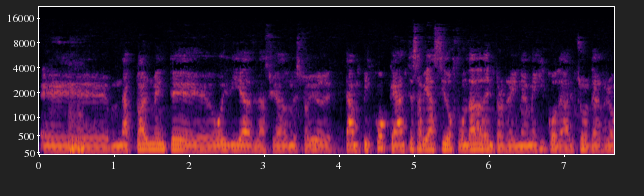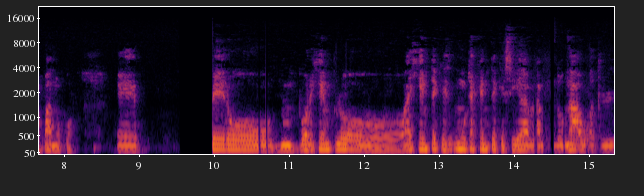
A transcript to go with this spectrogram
eh, Actualmente, hoy día, la ciudad donde estoy, eh, Tampico, que antes había sido fundada dentro del Reino de México, de, al sur del río Pánuco. Eh, pero, mm, por ejemplo, hay gente que, mucha gente que sigue hablando náhuatl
